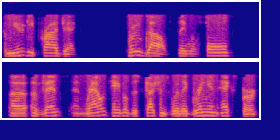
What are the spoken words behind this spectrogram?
community projects through golf. They will hold uh, events and roundtable discussions where they bring in experts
